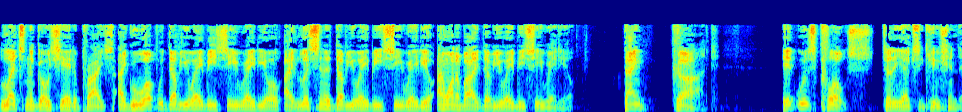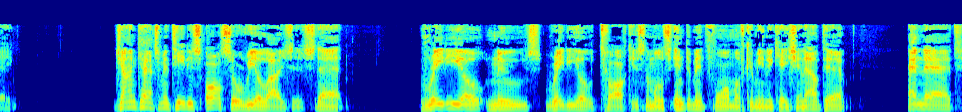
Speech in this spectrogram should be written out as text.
Let's negotiate a price. I grew up with WABC radio. I listen to WABC radio. I want to buy WABC radio. Thank God. It was close to the execution date. John Catsimatidis also realizes that radio news, radio talk is the most intimate form of communication out there, and that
